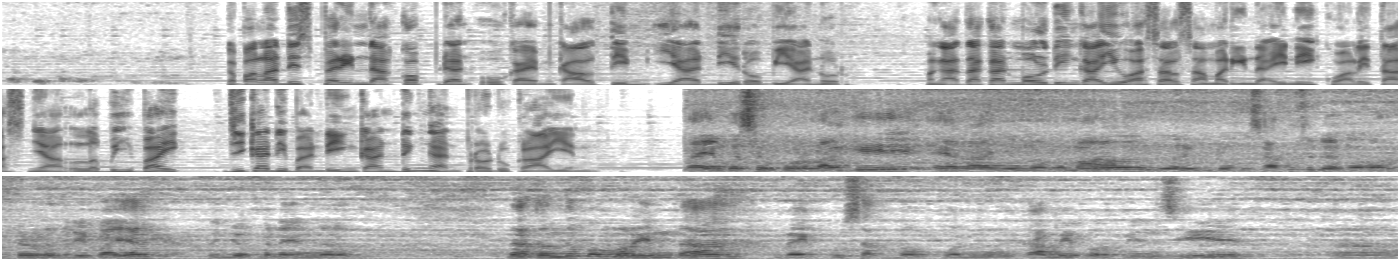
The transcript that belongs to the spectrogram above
satu tahun. Kepala Disperindakop dan UKM Kaltim Yadi Robianur mengatakan molding kayu asal Samarinda ini kualitasnya lebih baik jika dibandingkan dengan produk lain. Saya bersyukur lagi era new normal 2021 sudah ada order dari Pak ya, tunjuk kontainer. Nah tentu pemerintah baik pusat maupun kami provinsi uh,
